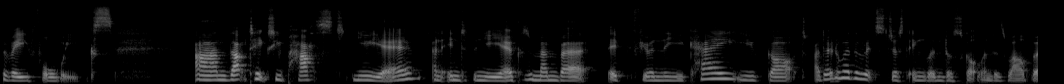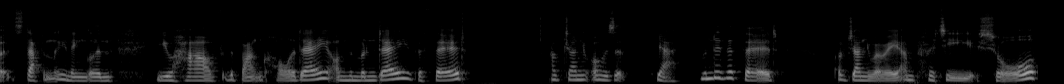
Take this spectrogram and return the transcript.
three, four weeks. And that takes you past New Year and into the New Year. Because remember, if, if you're in the UK, you've got, I don't know whether it's just England or Scotland as well, but it's definitely in England. You have the bank holiday on the Monday, the 3rd of January. Or is it? Yeah, Monday the 3rd of January, I'm pretty sure,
